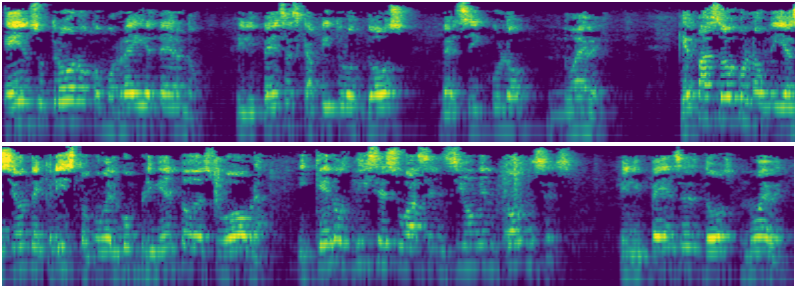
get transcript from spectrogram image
en su trono como Rey eterno. Filipenses capítulo 2, versículo 9. ¿Qué pasó con la humillación de Cristo, con el cumplimiento de su obra? ¿Y qué nos dice su ascensión entonces? Filipenses 2, 9.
